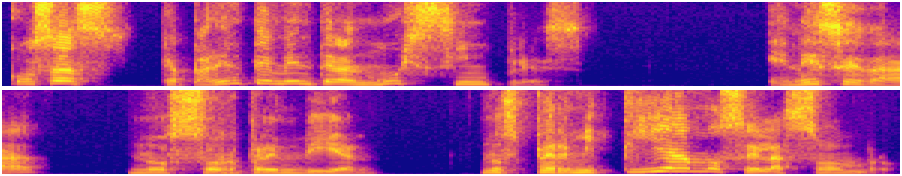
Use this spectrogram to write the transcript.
cosas que aparentemente eran muy simples, en esa edad nos sorprendían, nos permitíamos el asombro.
